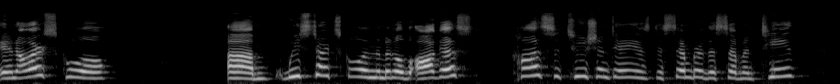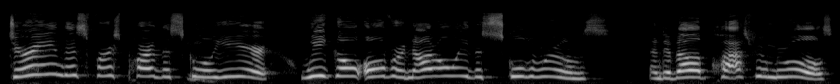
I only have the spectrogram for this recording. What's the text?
in our school, um, we start school in the middle of August. Constitution Day is December the 17th. During this first part of the school year, we go over not only the school rooms and develop classroom rules,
